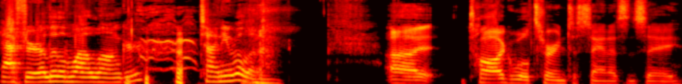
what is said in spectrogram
after a little while longer, Tiny Willow. Uh, Taug will turn to Sannas and say,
